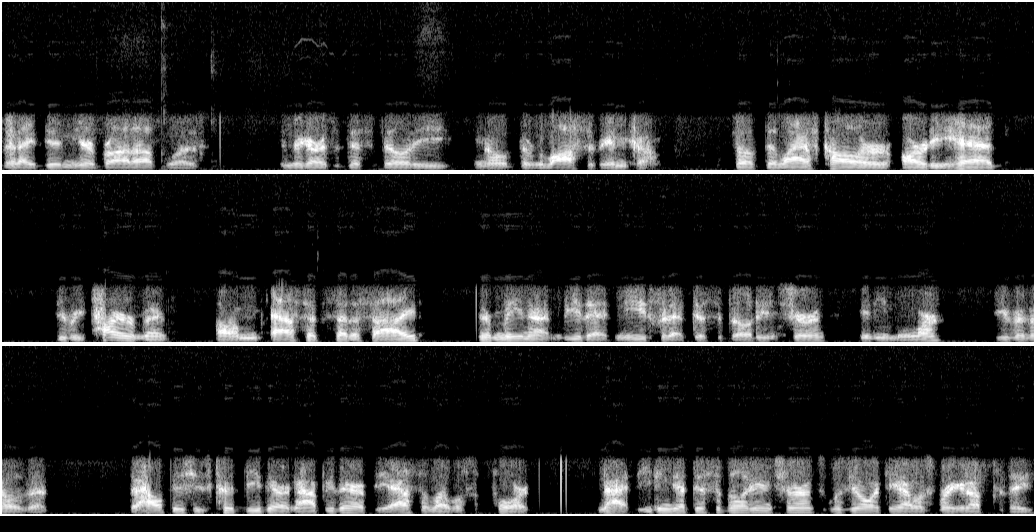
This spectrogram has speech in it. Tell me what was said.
that I didn't hear brought up was in regards to disability, you know, the loss of income. So if the last caller already had the retirement um, assets set aside, there may not be that need for that disability insurance anymore, even though that the health issues could be there or not be there. If the asset level support not needing that disability insurance was the only thing I was bringing up to the,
